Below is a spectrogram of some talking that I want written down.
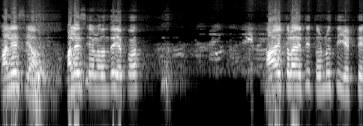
மலேசியா. மலேசியாவில் வந்து எப்போ? ஆயிரத்தி தொள்ளாயிரத்தி தொண்ணூத்தி எட்டு.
